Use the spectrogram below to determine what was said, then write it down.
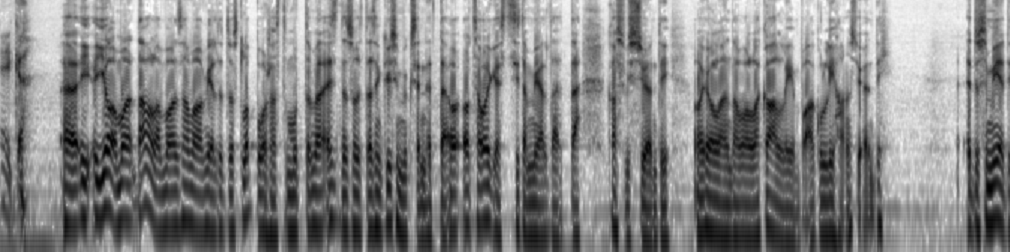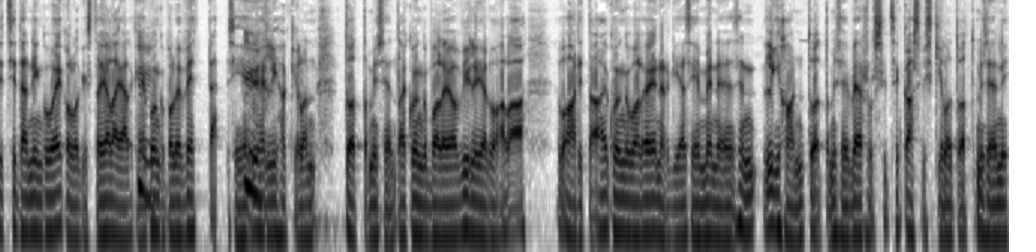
eikö? Ää, joo, mä tavallaan mä oon samaa mieltä tuosta loppuosasta, mutta mä esitän sinulle sen kysymyksen, että oot sä oikeasti sitä mieltä, että kasvissyönti on jollain tavalla kalliimpaa kuin lihansyönti? Että jos sä mietit sitä niin kuin ekologista jalanjälkeä, mm. kuinka paljon vettä siihen mm. yhden lihakilon tuottamiseen tai kuinka paljon viljelyalaa vaaditaan ja kuinka paljon energiaa siihen menee sen lihan tuottamiseen versus sit sen kasviskilon tuottamiseen, niin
